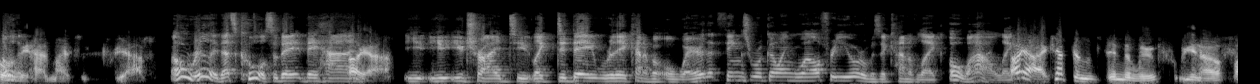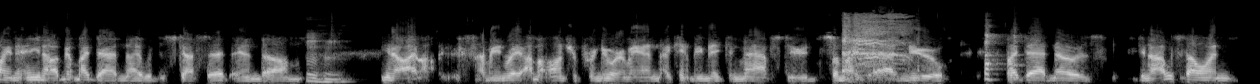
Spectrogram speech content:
totally had my yeah. oh, really? That's cool. So they, they had, Oh yeah. you, you you tried to like did they were they kind of aware that things were going well for you or was it kind of like oh wow like Oh yeah, I kept them in the loop. You know, find you know, I met my dad and I would discuss it, and um, mhm. you know, I'm, I mean, Ray, I'm an entrepreneur, man. I can't be making maps, dude. So my dad knew. My dad knows. You know, I was selling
